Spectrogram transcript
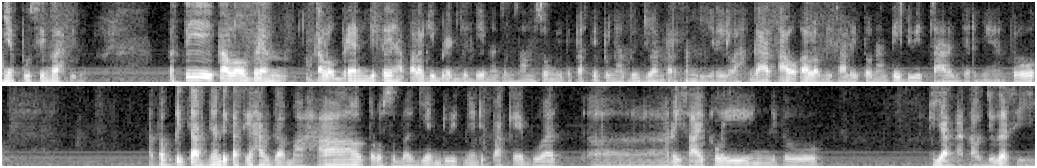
Ya pusing lah gitu. Pasti kalau brand kalau brand gitu ya apalagi brand gede macam Samsung itu pasti punya tujuan tersendiri lah. Nggak tahu kalau misal itu nanti duit chargernya itu atau mungkin chargernya dikasih harga mahal terus sebagian duitnya dipakai buat uh, recycling gitu. Ya nggak tahu juga sih.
